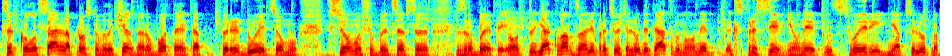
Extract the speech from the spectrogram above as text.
це колосальна, просто величезна робота, яка передує цьому всьому, щоб це все зробити. І от як вам взагалі працюється? Люди театру, ну вони експресивні, вони своєрідні, абсолютно.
